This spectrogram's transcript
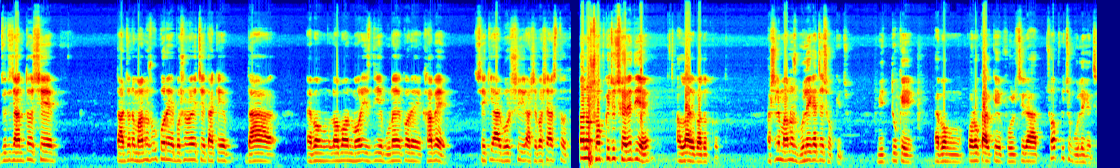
যদি জানতো সে তার জন্য মানুষ উপরে বসে রয়েছে, তাকে দা এবং লবণ, মরিচ দিয়ে বুনাই করে খাবে, সে কি আর বর্ষির আশেপাশে আসতো? মানুষ সব কিছু ছেড়ে দিয়ে আল্লাহর ইবাদত করত। আসলে মানুষ ভুলে গেছে সব কিছু মৃত্যুকে এবং পরকালকে ফুলসিরাত সব কিছু ভুলে গেছে।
